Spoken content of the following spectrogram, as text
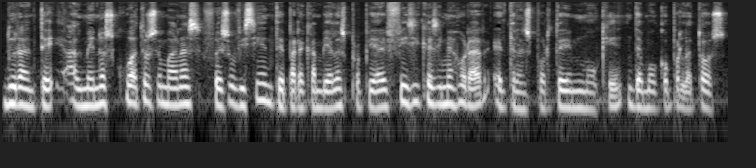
durante al menos cuatro semanas fue suficiente para cambiar las propiedades físicas y mejorar el transporte de, moco por la tos.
